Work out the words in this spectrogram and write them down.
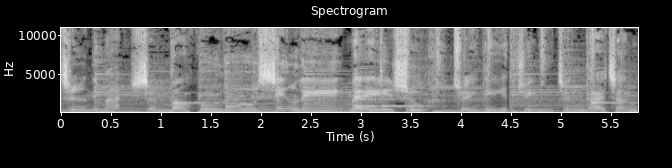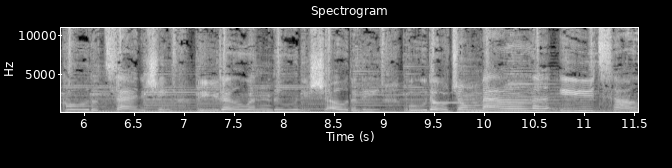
知你买什么葫芦，心里没数。追你的军阵太残酷，都在你心里的温度，你手的礼物都装满了一仓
